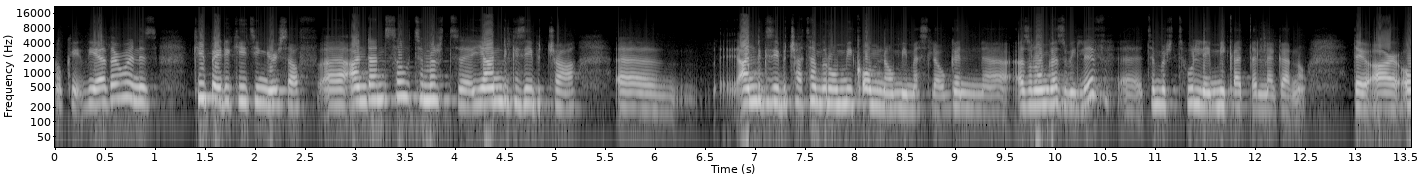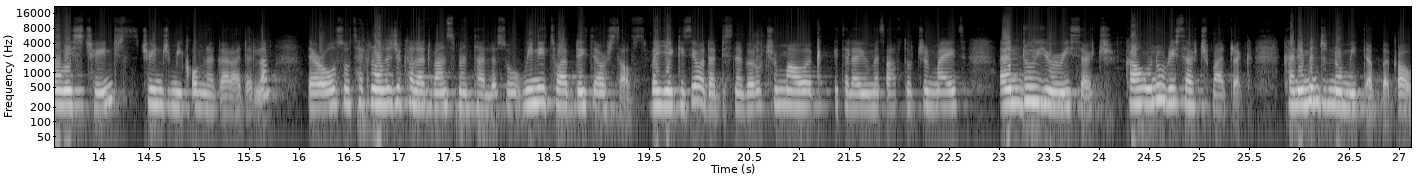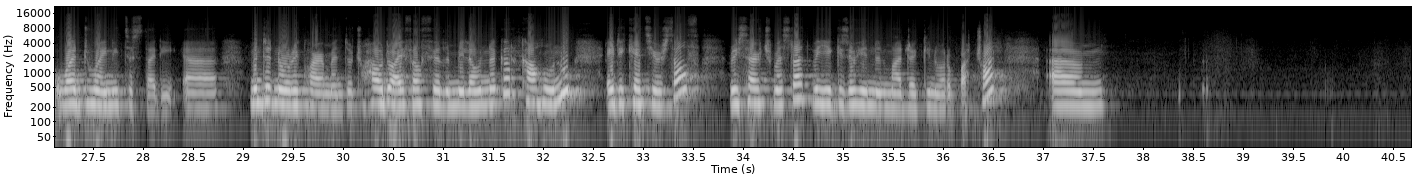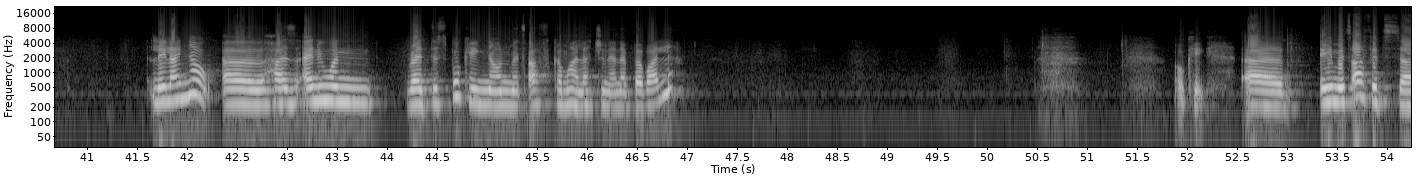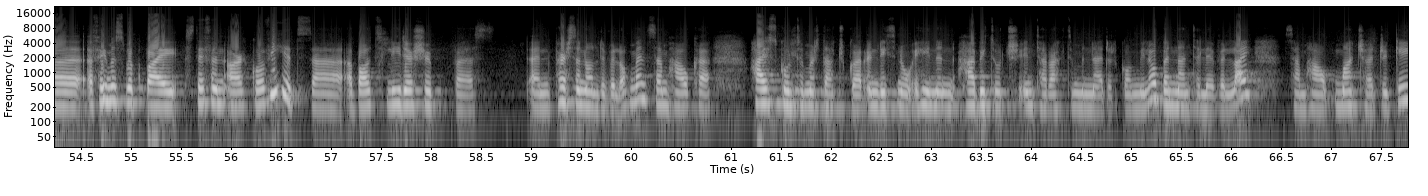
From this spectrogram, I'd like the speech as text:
ኦኬ the other one is keep educating yourself አንዳንድ ሰው ትምህርት የአንድ ጊዜ ብቻ አንድ ጊዜ ብቻ ተምሮ የሚቆም ነው የሚመስለው፣ ግን as long as we live ትምህርት ሁሌ የሚቀጥል ነገር ነው። there are always change change የሚቆም ነገር አይደለም። there are also technological advancement አለ so we need to update ourselves በየጊዜው አዳዲስ ነገሮችን ማወቅ፣ የተለያዩ መጽሐፍቶችን ማየት and do your research ካሁኑ ሪሰርች ማድረግ ከኔ ምንድን ነው የሚጠበቀው what do I need to study ምንድን ነው ሪኳየርመንቶቹ how do I fulfill የሚለውን ነገር ካሁኑ educate yourself ሪሰርች መስራት በየጊዜው ይህንን ማድረግ ይኖርባቸዋል። ሌላኛው has anyone read this book የኛውን መጽሐፍ ከመሀላችን ያነበባለ? Okay ይህ መጽሐፍ a famous book by Stephen R. Covey it's about leadership and personal development somehow ከ high school ትምህርታችሁ ጋር እንዴት ነው ይሄንን habit ኦች interact የምናደርገው የሚለው በእናንተ level ላይ somehow match አድርጌ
